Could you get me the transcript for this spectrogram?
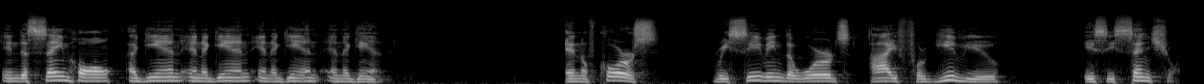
in the same hole again and again and again and again. And of course, receiving the words, I forgive you, is essential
